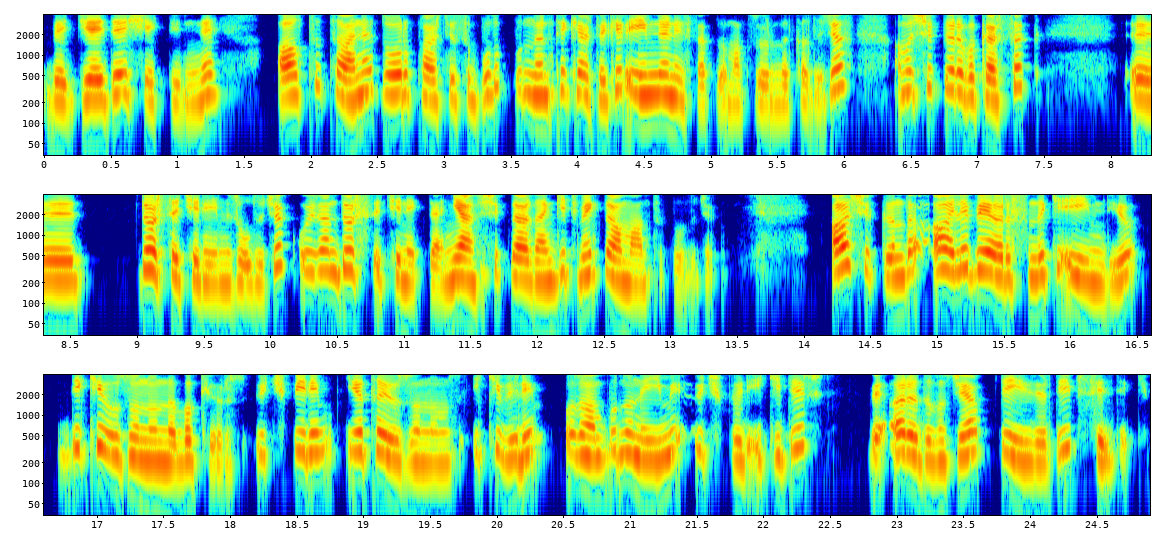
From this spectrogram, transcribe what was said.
ve CD şeklinde 6 tane doğru parçası bulup bunların teker teker eğimlerini hesaplamak zorunda kalacağız. Ama şıklara bakarsak e, 4 seçeneğimiz olacak. O yüzden 4 seçenekten yani şıklardan gitmek daha mantıklı olacak. A şıkkında A ile B arasındaki eğim diyor. Dikey uzunluğuna bakıyoruz. 3 birim, yatay uzunluğumuz 2 birim. O zaman bunun eğimi 3 bölü 2'dir ve aradığımız cevap değildir deyip sildik.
